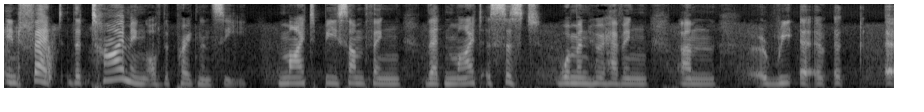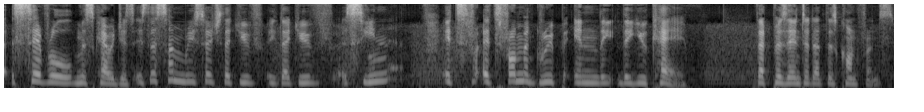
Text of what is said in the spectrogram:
in fact the timing of the pregnancy might be something that might assist women who are having um, re, uh, uh, uh, several miscarriages. Is there some research that you've that you've seen? It's it's from a group in the, the UK that presented at this conference.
